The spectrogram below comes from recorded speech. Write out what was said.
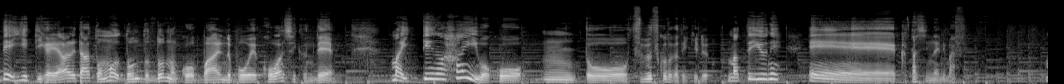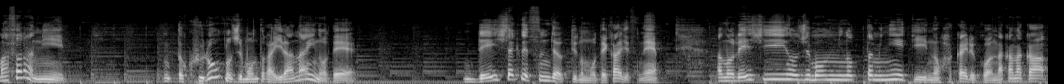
で、イエティがやられた後も、どんどんどんどんこう、周りの防衛を壊していくんで、まあ、一定の範囲をこう、うんと、潰すことができる。まあ、っていうね、えー、形になります。まあ、さらに、うんと、クローンの呪文とかいらないので、レイジだけで済んじゃうっていうのもでかいですね。あの、レイジの呪文に乗ったミニエティの破壊力はなかなか、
